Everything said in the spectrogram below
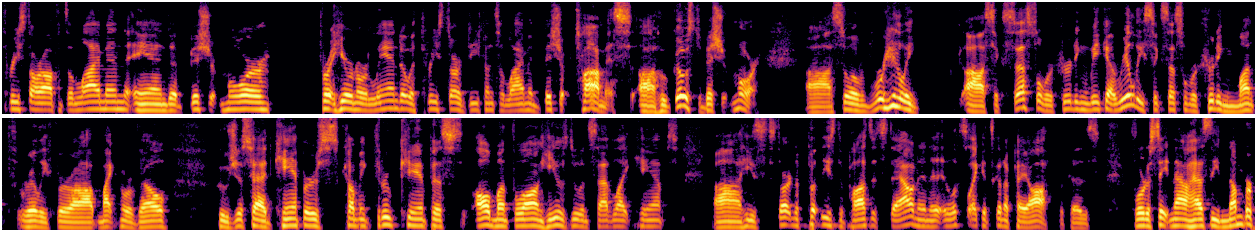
three-star offensive lineman, and Bishop Moore for here in Orlando, a three-star defensive lineman, Bishop Thomas, uh, who goes to Bishop Moore. Uh, so a really uh, successful recruiting week, a really successful recruiting month, really for uh, Mike Norvell who just had campers coming through campus all month long. He was doing satellite camps. Uh, he's starting to put these deposits down, and it, looks like it's going to pay off because Florida State now has the number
